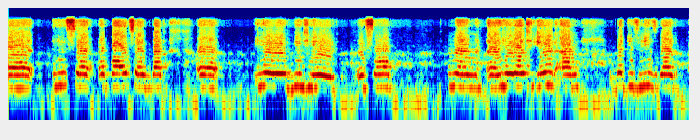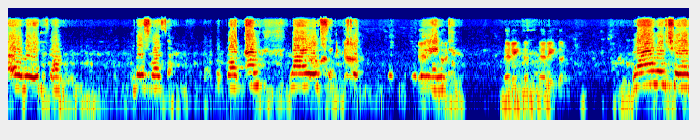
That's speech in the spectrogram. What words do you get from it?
uh, he said, Paul said that uh, you will be healed. So then he got healed, and the disease got away from. This was and now it's. Very good. Very good. Very good. Now I will share.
